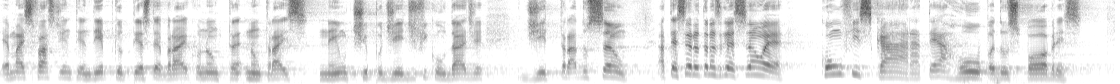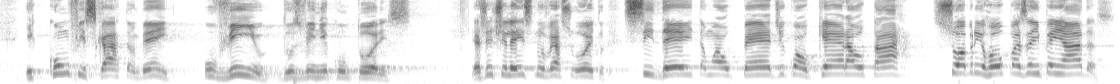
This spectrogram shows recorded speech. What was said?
é mais fácil de entender, porque o texto hebraico não, não traz nenhum tipo de dificuldade de tradução. A terceira transgressão é confiscar até a roupa dos pobres e confiscar também o vinho dos vinicultores. E a gente lê isso no verso 8: se deitam ao pé de qualquer altar sobre roupas empenhadas.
